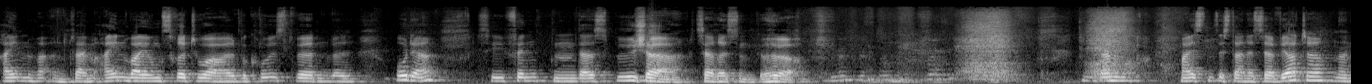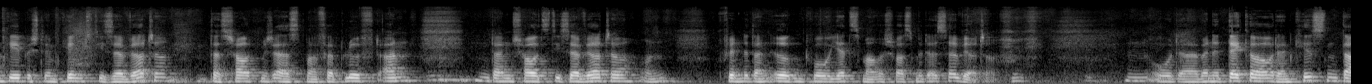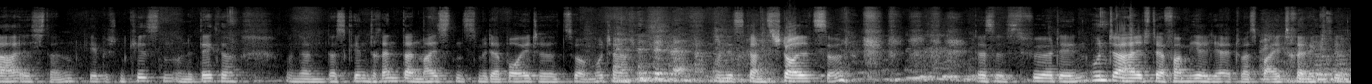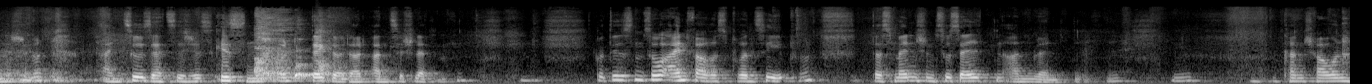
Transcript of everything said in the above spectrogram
ein, in einem Einweihungsritual begrüßt werden will. Oder sie finden, dass Bücher zerrissen gehören. Dann meistens ist da eine Serviette, dann gebe ich dem Kind die Serviette. Das schaut mich erstmal verblüfft an dann schaut es die Serviette und findet dann irgendwo, jetzt mache ich was mit der Serviette. Oder wenn eine Decke oder ein Kissen da ist, dann gebe ich ein Kissen und eine Decke und dann das Kind rennt dann meistens mit der Beute zur Mutter und ist ganz stolz, dass es für den Unterhalt der Familie etwas beiträgt, ne? Ein zusätzliches Kissen und Decke dort anzuschleppen. Und das ist ein so einfaches Prinzip, ne, das Menschen zu selten anwenden. Man kann schauen,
